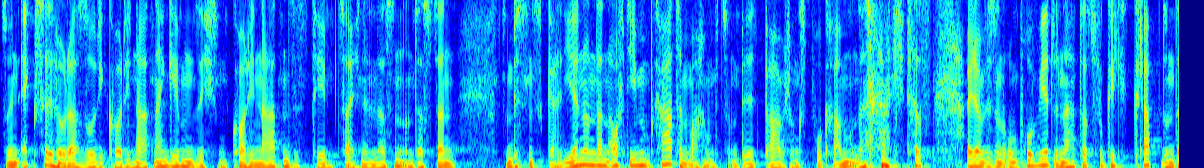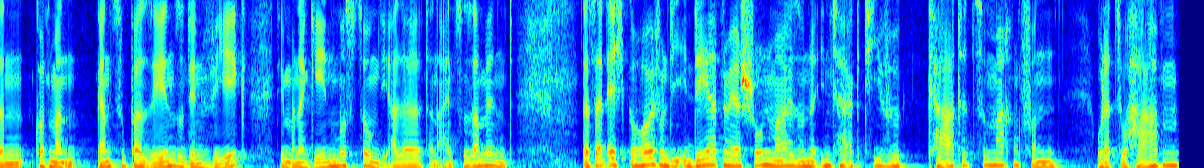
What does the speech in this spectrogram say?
so in Excel oder so die Koordinaten eingeben, sich ein Koordinatensystem zeichnen lassen und das dann so ein bisschen skalieren und dann auf die Karte machen mit so einem Bildbearbeitungsprogramm. Und dann habe ich das habe ich ein bisschen rumprobiert und dann hat das wirklich geklappt. Und dann konnte man ganz super sehen, so den Weg, den man dann gehen musste, um die alle dann einzusammeln. Und das hat echt geholfen. Und die Idee hatten wir ja schon mal, so eine interaktive Karte zu machen von oder zu haben.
